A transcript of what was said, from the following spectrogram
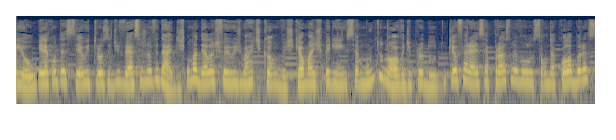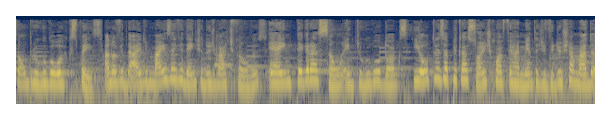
I.O. Ele aconteceu e trouxe diversas novidades. Uma delas foi o Smart Canvas, que é uma experiência muito nova de produto que oferece a próxima evolução da colaboração para o Google Workspace. A novidade mais evidente do Smart Canvas é a integração entre o Google Docs e outras aplicações com a ferramenta de videochamada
